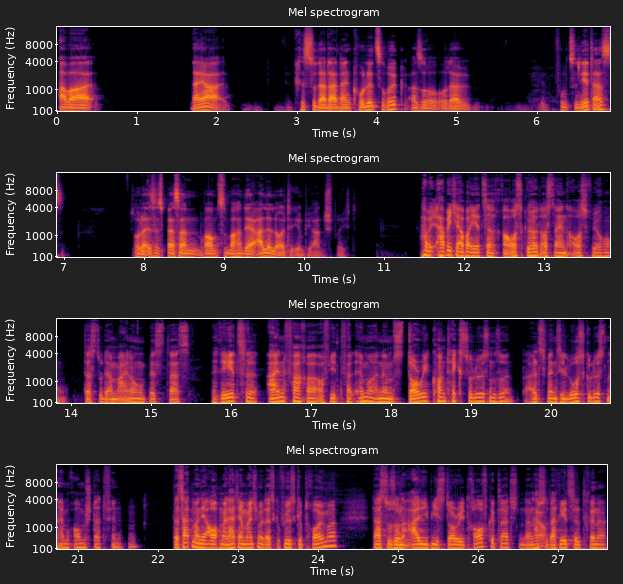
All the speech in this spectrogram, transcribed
aber naja, kriegst du da, da deine Kohle zurück? Also, oder Funktioniert das? Oder ist es besser, einen Raum zu machen, der alle Leute irgendwie anspricht? Habe hab ich aber jetzt rausgehört aus deinen Ausführungen, dass du der Meinung bist, dass Rätsel einfacher auf jeden Fall immer in einem Story-Kontext zu lösen sind, als wenn sie losgelöst in einem Raum stattfinden? Das hat man ja auch. Man hat ja manchmal das Gefühl, es gibt Räume, da hast du so eine Alibi-Story draufgeklatscht und dann hast ja. du da Rätsel drinne,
